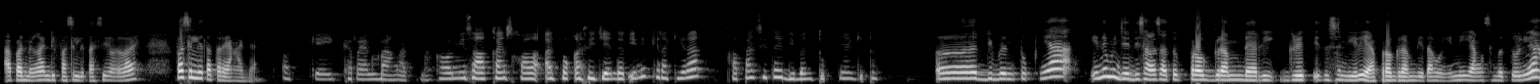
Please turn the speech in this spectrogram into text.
apa dengan difasilitasi oleh fasilitator yang ada. Oke, keren banget. Nah, kalau misalkan sekolah advokasi gender ini kira-kira kapan sih teh dibentuknya gitu? Uh, dibentuknya ini menjadi salah satu program dari GRID itu sendiri ya, program di tahun ini yang sebetulnya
